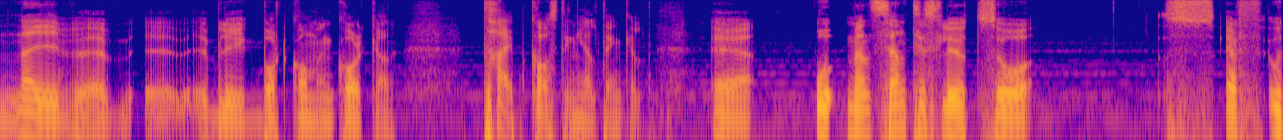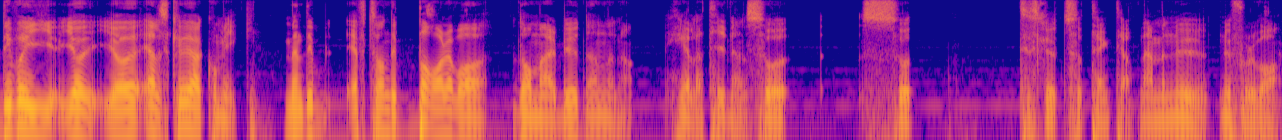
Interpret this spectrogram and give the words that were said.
naiv, eh, eh, blyg, bortkommen, korkad. Typecasting helt enkelt. Eh, och, men sen till slut så och det var ju, jag, jag älskar ju att göra komik. Men det, eftersom det bara var de erbjudandena hela tiden så, så till slut så tänkte jag att nej men nu, nu får det vara.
